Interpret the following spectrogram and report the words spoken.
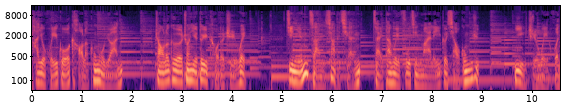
他又回国考了公务员，找了个专业对口的职位，几年攒下的钱，在单位附近买了一个小公寓，一直未婚。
